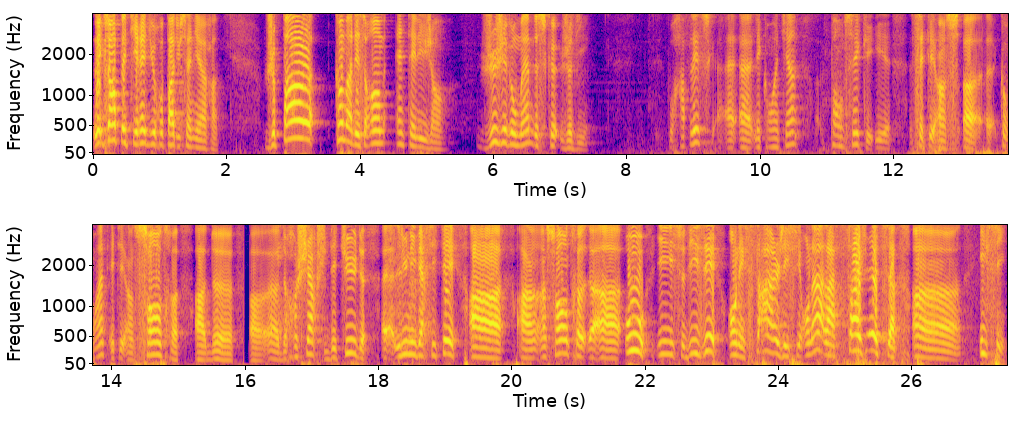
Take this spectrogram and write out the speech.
L'exemple est tiré du repas du Seigneur. Je parle comme à des hommes intelligents. Jugez vous-même de ce que je dis. Vous vous rappelez, euh, euh, les Corinthiens pensaient que un, euh, Corinthe était un centre euh, de, euh, recherche, d'études. L'université a un centre où il se disait on est sage ici, on a la sagesse ici.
